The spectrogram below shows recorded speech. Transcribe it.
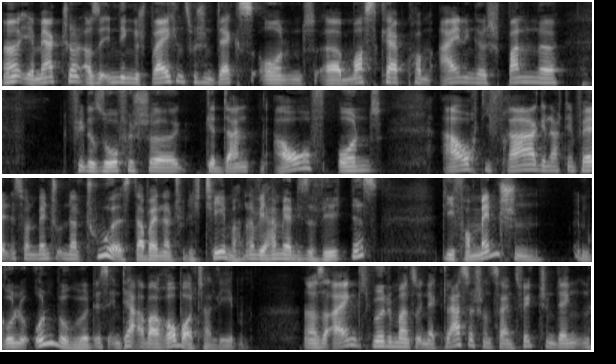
Ja, ihr merkt schon, also in den Gesprächen zwischen Dex und äh, Moscap kommen einige spannende philosophische Gedanken auf und auch die Frage nach dem Verhältnis von Mensch und Natur ist dabei natürlich Thema. Ne? Wir haben ja diese Wildnis, die vom Menschen im Grunde unberührt ist, in der aber Roboter leben. Also eigentlich würde man so in der klassischen Science Fiction denken,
